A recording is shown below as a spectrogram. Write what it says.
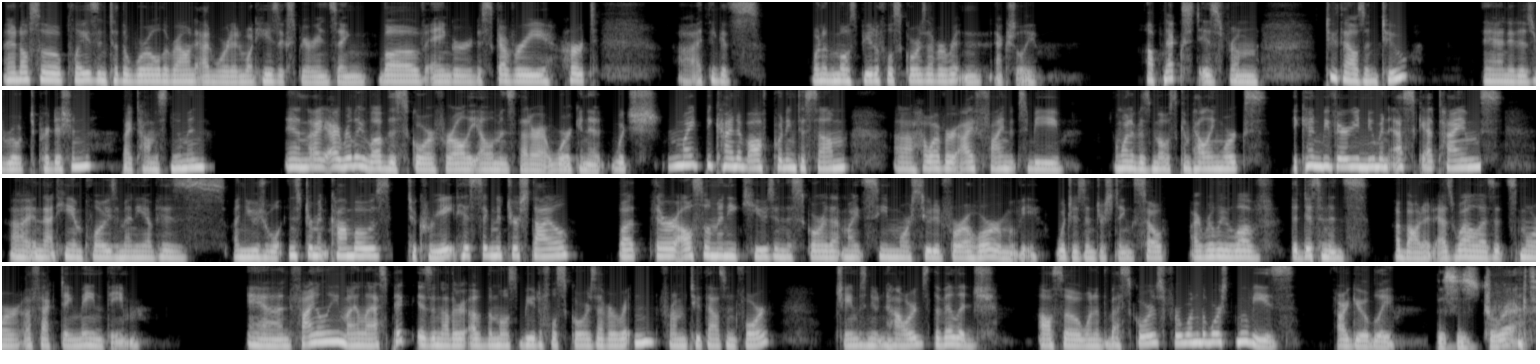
And it also plays into the world around Edward and what he's experiencing love, anger, discovery, hurt. Uh, I think it's one of the most beautiful scores ever written, actually. Up next is from 2002, and it is Road to Perdition by Thomas Newman. And I, I, really love this score for all the elements that are at work in it, which might be kind of off putting to some. Uh, however, I find it to be one of his most compelling works. It can be very Newman esque at times, uh, in that he employs many of his unusual instrument combos to create his signature style. But there are also many cues in the score that might seem more suited for a horror movie, which is interesting. So I really love the dissonance about it, as well as its more affecting main theme. And finally, my last pick is another of the most beautiful scores ever written from 2004 James Newton Howard's The Village. Also, one of the best scores for one of the worst movies, arguably. This is correct.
